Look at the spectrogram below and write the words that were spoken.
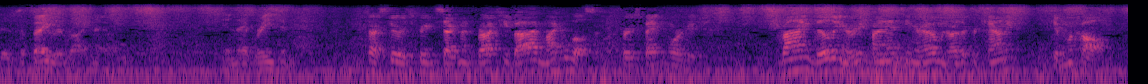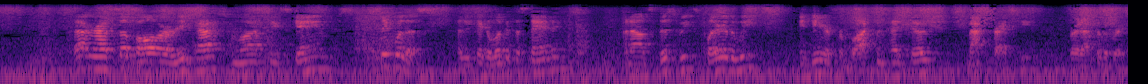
as the favorite right now in that region. Our Stewart's Creek segment brought to you by Michael Wilson with First Bank Mortgage. Buying, building, or refinancing your home in Rutherford County? Give them a call. That wraps up all our recaps from last week's games. Stick with us as we take a look at the standings, announce this week's Player of the Week, and hear from Blackman head coach Matt Kreisky right after the break.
